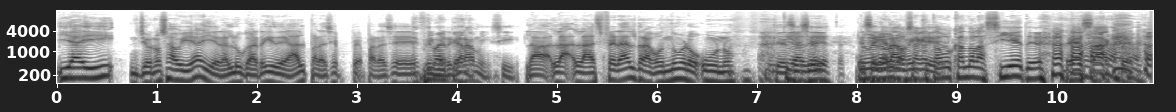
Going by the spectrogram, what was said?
Y ahí yo no sabía y era el lugar ideal para ese, para ese Encima primer. Grammy. Sí, la, la, la esfera del dragón número uno, que es ese, ese Número uno, Grammy o sea, que, que- está buscando las 7. Exacto.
